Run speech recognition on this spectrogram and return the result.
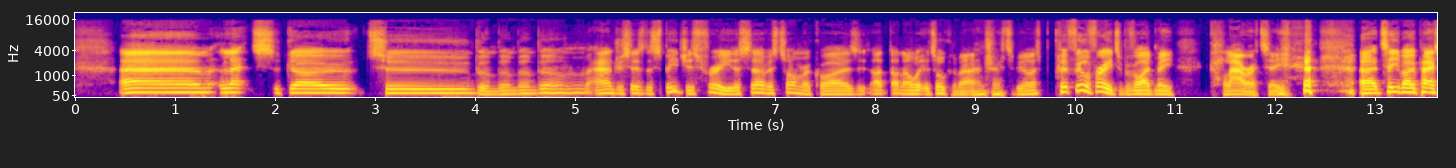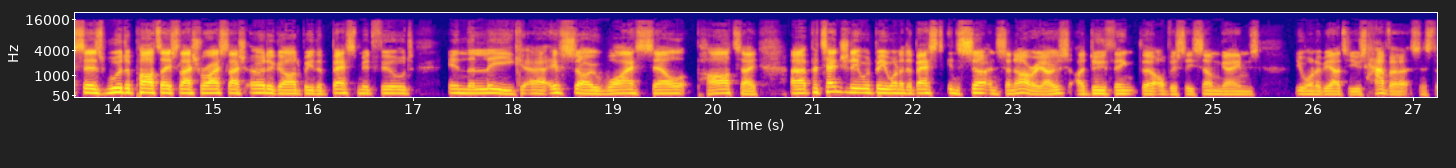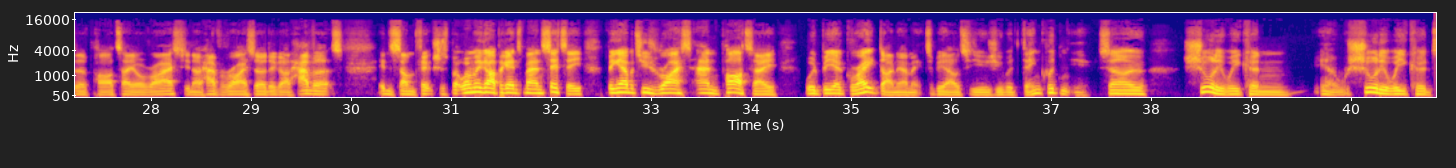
Um, let's go to boom, boom, boom, boom. Andrew says the speech is free. The service Tom requires. I don't know what you're talking about, Andrew. To be honest, feel free to provide me clarity. uh, Thibaut Pest says, would a Partey slash Rice slash Odegaard be the best midfield in the league? Uh, if so, why sell Partey? Uh, potentially, it would be one of the best in certain scenarios. I do think that obviously some games you want to be able to use Havertz instead of Partey or Rice. You know, have Rice, Odegaard, Havertz in some fixtures. But when we go up against Man City, being able to use Rice and Partey would be a great dynamic to be able to use. You would think, wouldn't you? So surely we can, you know, surely we could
